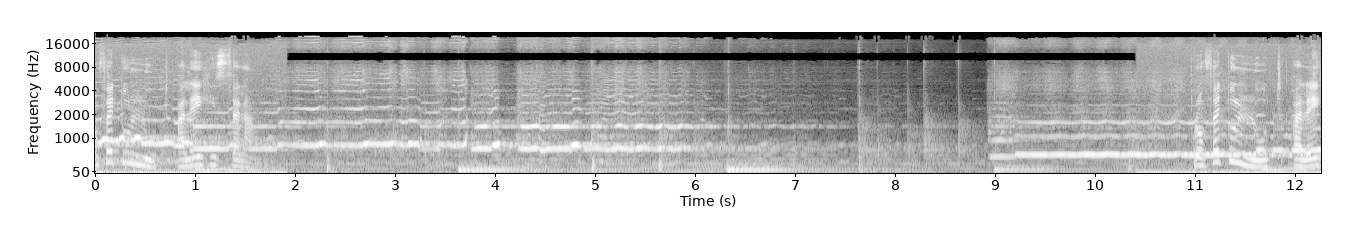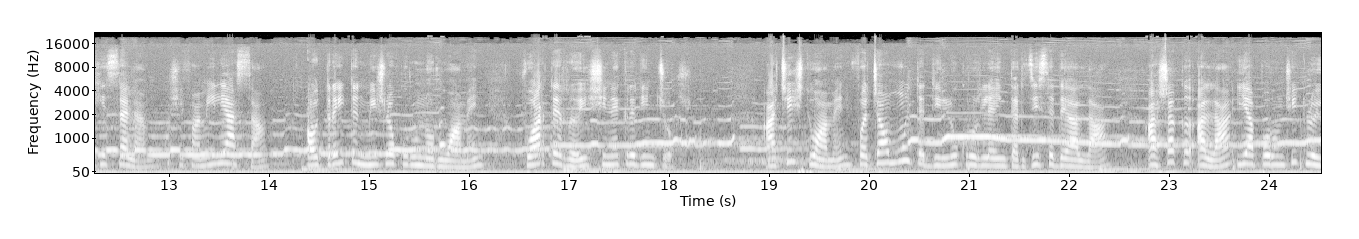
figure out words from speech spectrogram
Profetul Lut, alaihi salam. Profetul Lut, alaihi salam, și familia sa au trăit în mijlocul unor oameni foarte răi și necredincioși. Acești oameni făceau multe din lucrurile interzise de Allah, așa că Allah i-a poruncit lui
